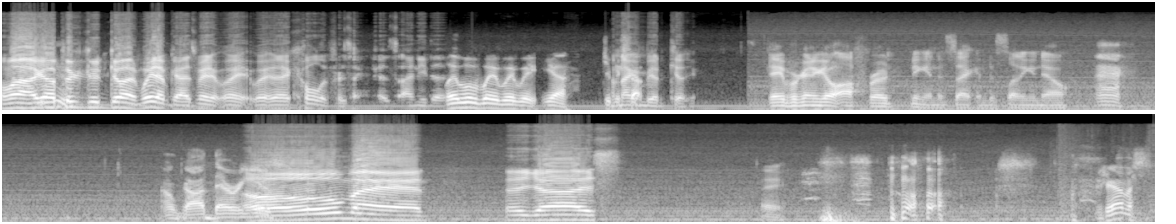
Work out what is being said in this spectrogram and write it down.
Oh, wow, I gotta pick a good gun. Wait up, guys. Wait, wait, wait. Like, hold it for a second, because I need to. Wait, wait, wait, wait, wait. Yeah. I'm not stop. gonna be able to kill you. Gabe, we're gonna go off-roading in a second, just letting you know. Ah. Oh God, there he is. Oh man. Hey guys. Hey. Travis.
